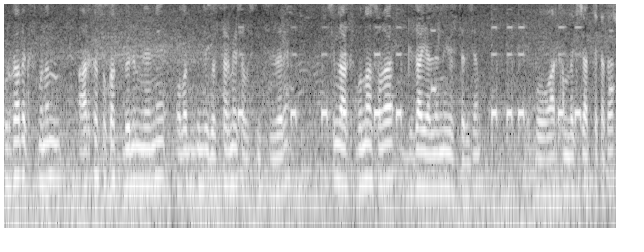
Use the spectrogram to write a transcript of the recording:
Hurgada kısmının arka sokak bölümlerini olabildiğince göstermeye çalıştım sizlere. Şimdi artık bundan sonra güzel yerlerini göstereceğim. Bu arkamdaki cadde kadar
